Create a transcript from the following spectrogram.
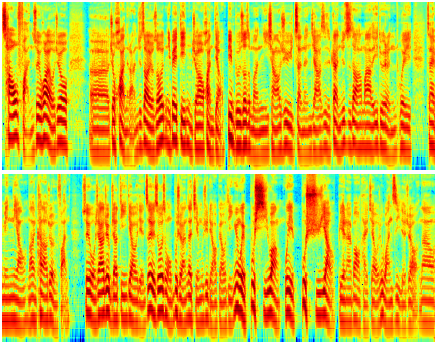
超烦。所以后来我就。呃，就换了啦，你就知道有时候你被盯，你就要换掉，并不是说什么你想要去整人家是干，你就知道他妈的一堆人会在那边瞄，然后你看到就很烦，所以我现在就比较低调一点，这也是为什么我不喜欢在节目去聊标的，因为我也不希望，我也不需要别人来帮我抬轿，我就玩自己的就好。那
